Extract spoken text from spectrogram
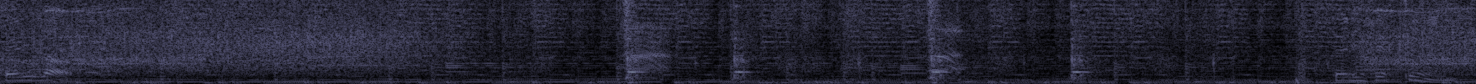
30 low. Thirty fifteen.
